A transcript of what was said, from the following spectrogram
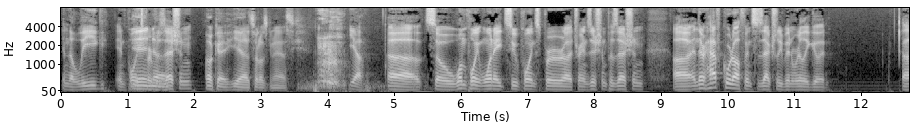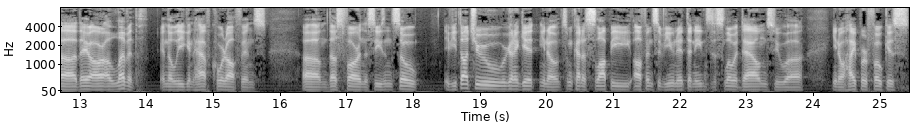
in the league in points in, per uh, possession. Okay, yeah, that's what I was going to ask. yeah, uh, so 1.182 points per uh, transition possession. Uh, and their half court offense has actually been really good. Uh, they are 11th in the league in half court offense um, thus far in the season. So if you thought you were going to get, you know, some kind of sloppy offensive unit that needs to slow it down to, uh, you know, hyper focus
